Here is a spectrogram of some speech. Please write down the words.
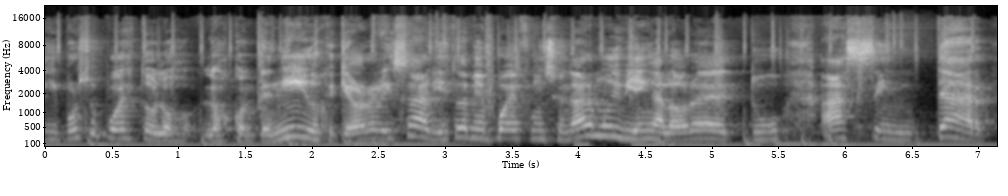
y por supuesto los, los contenidos que quiero realizar, y esto también puede funcionar muy bien a la hora de tú asentar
